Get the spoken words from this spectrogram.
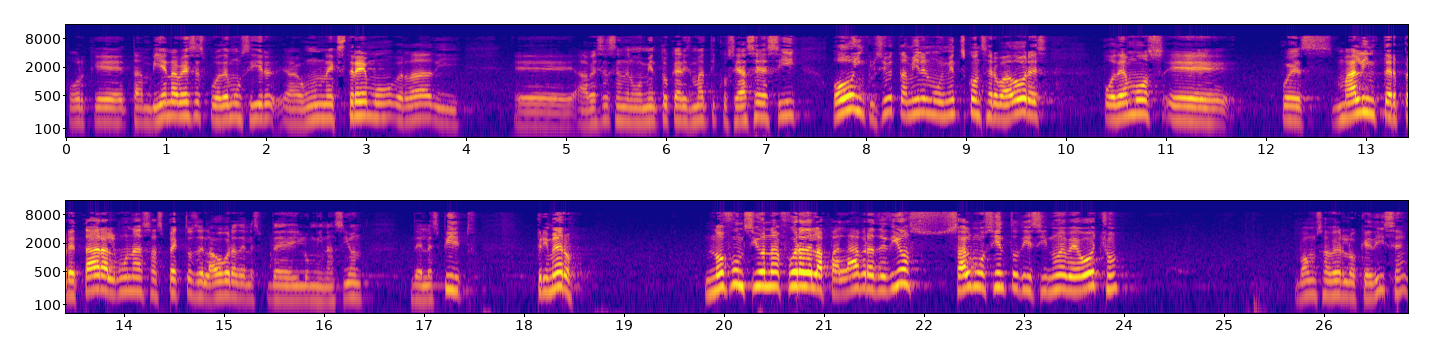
porque también a veces podemos ir a un extremo, ¿verdad? Y eh, a veces en el movimiento carismático se hace así, o inclusive también en movimientos conservadores podemos eh, pues malinterpretar algunos aspectos de la obra de, iluminación del Espíritu. Primero, no funciona fuera de la palabra de Dios. Salmo 119, 8. Vamos a ver lo que dice.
